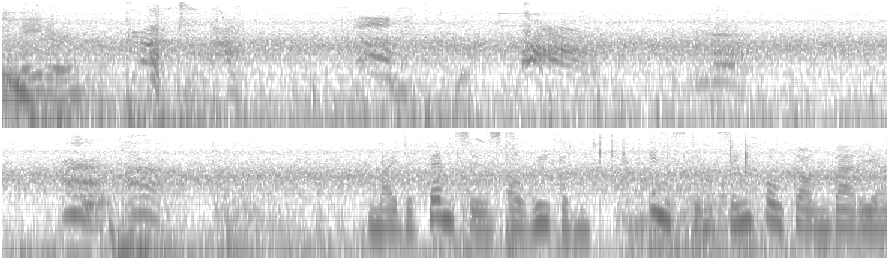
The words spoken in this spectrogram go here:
You later. My defenses are weakened, instancing photon barrier.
